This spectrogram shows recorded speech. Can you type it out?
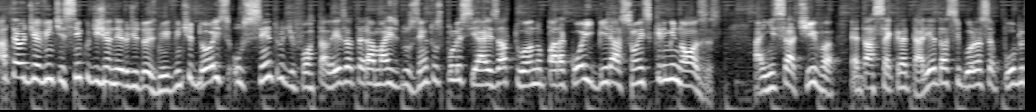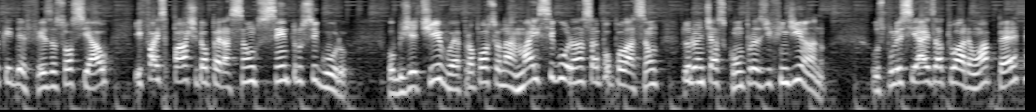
Até o dia 25 de janeiro de 2022, o centro de Fortaleza terá mais 200 policiais atuando para coibir ações criminosas. A iniciativa é da Secretaria da Segurança Pública e Defesa Social e faz parte da Operação Centro Seguro. O objetivo é proporcionar mais segurança à população durante as compras de fim de ano. Os policiais atuarão a pé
